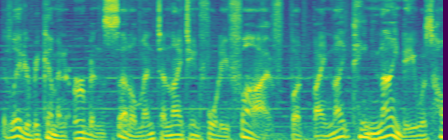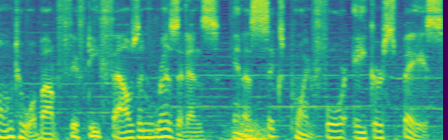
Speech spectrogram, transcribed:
It later became an urban settlement in 1945, but by 1990 was home to about 50,000 residents in a 6.4-acre space.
